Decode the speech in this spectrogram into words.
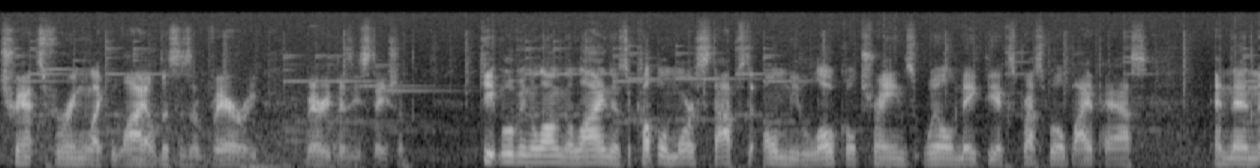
transferring like wild. This is a very, very busy station. Keep moving along the line. There's a couple more stops that only local trains will make the express will bypass and then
